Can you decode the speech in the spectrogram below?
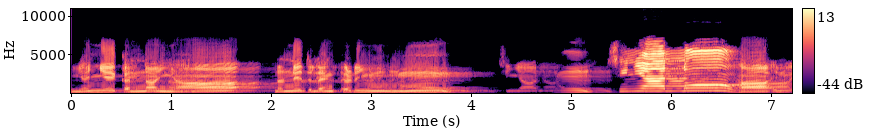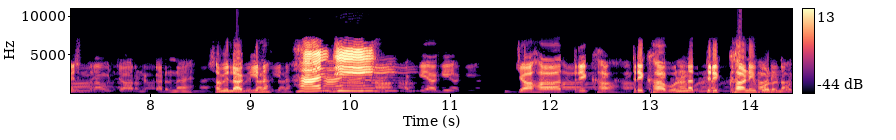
ਯੰਨੇ ਕੰਨਾਈਆਂ ਨੰਨੇ ਦਲੰਕੜ ਨੂੰ ਸੰਜਾਨੂ ਸਿਨਾਨੂ ਹਾਂ ਇਹਨੂੰ ਇਸ ਤਰ੍ਹਾਂ ਉਚਾਰਨ ਕਰਨਾ ਹੈ। ਸਮਝ ਲੱਗ ਗਈ ਨਾ? ਹਾਂਜੀ। ਹਾਂ ਅੱਗੇ ਆ ਗਈ। ਜਹਾ ਤ੍ਰਿਖਾ। ਤ੍ਰਿਖਾ ਬੋਲਣਾ ਤ੍ਰਿਖਾ ਨਹੀਂ ਬੋਲਣਾ।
